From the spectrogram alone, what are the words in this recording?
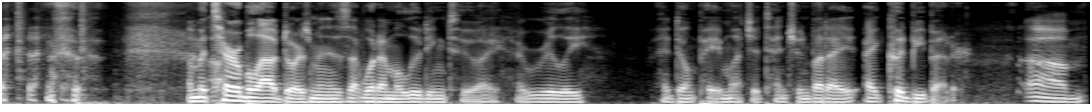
I'm a terrible outdoorsman. Is that what I'm alluding to? I, I really, I don't pay much attention, but I, I could be better. Um.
